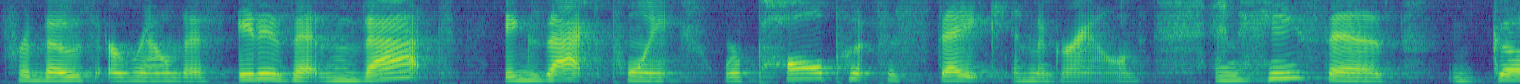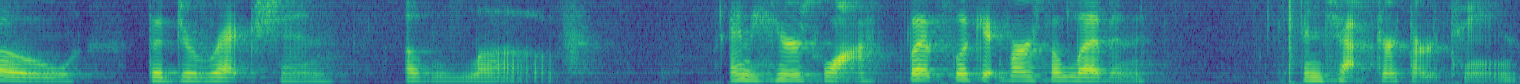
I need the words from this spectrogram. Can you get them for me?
for those around us. It is at that exact point where Paul puts a stake in the ground and he says, Go the direction of love. And here's why. Let's look at verse 11 in chapter 13.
